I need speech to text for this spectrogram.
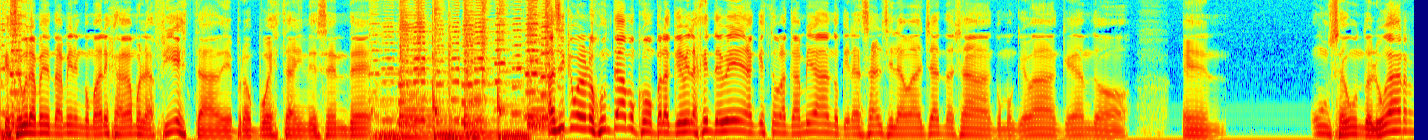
Que seguramente también en Comadreja hagamos la fiesta de propuesta indecente. Así que bueno, nos juntamos como para que la gente vea que esto va cambiando, que la salsa y la bachata ya como que va quedando en un segundo lugar.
